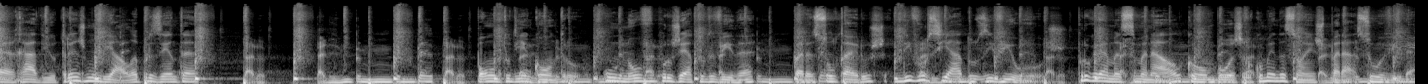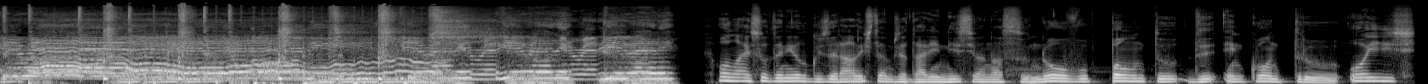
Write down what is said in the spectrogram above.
A Rádio Transmundial apresenta Ponto de Encontro, um novo projeto de vida para solteiros, divorciados e viúvos. Programa semanal com boas recomendações para a sua vida. Olá, eu sou Danilo Guzaral e estamos a dar início ao nosso novo ponto de encontro. Hoje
